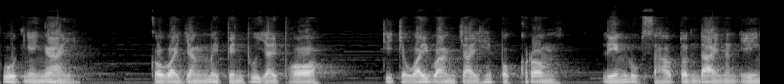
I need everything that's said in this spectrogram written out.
พูดง่ายๆ ก็ว่ายังไม่เป็นผู้ใหญ่พอ ที่จะไว้วางใจให้ปกครองเลี้ยงลูกสาวตนได้นั่นเอง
